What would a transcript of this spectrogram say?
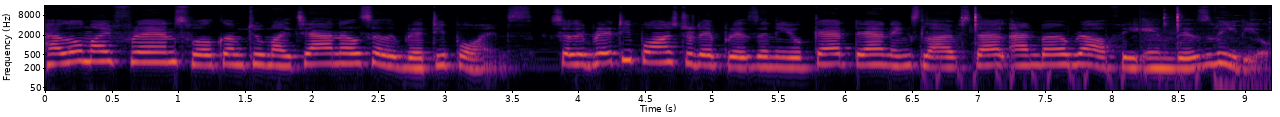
Hello my friends, welcome to my channel Celebrity Points. Celebrity Points today present you Kat Dennings' lifestyle and biography in this video.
